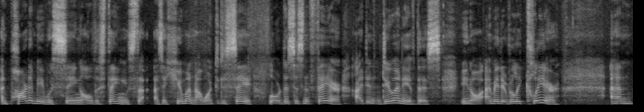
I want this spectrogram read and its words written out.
And part of me was saying all the things that as a human I wanted to say, Lord, this isn't fair. I didn't do any of this. You know, I made it really clear. And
